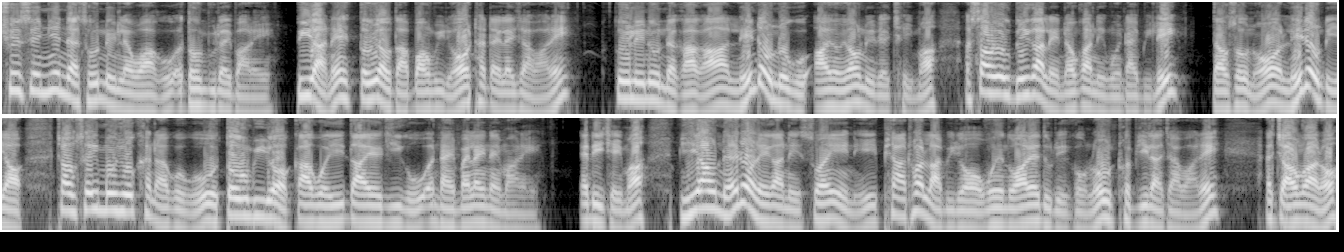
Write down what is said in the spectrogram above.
ရွှေစင်မြင့်နဲ့ဆိုးနေလက်ဝါကိုအသုံးပြုလိုက်ပါတယ်ပြီးတာနဲ့၃ယောက်သားပေါင်းပြီးတော့ထပ်တိုက်လိုက်ကြပါတယ်သွေးလင်းတို့နဂါကလင်းတုံတို့ကိုအာရုံရောက်နေတဲ့ချိန်မှာအဆောင်ရုပ်သေးကလည်းနောက်ကနေဝင်တိုက်ပြီလေနောက်ဆုံးတော့လင်းတုံတယောက်ကြောက်စိမ့်မိုးရိုးခန္ဓာကိုယ်ကိုတုံးပြီးတော့ကာကွယ်ရေးသားရဲကြီးကိုအနိုင်ပိုင်းလိုက်နိုင်ပါတယ် အဲ့ဒီချိန်မှာမြေအောင်နန်းတော်တွေကနေစွမ်းရည်နေဖျာထွက်လာပြီးတော့ဝင်သွားတဲ့သူတွေအကုန်လုံးထွက်ပြေးလာကြပါတယ်။အကြောင်းကတော့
